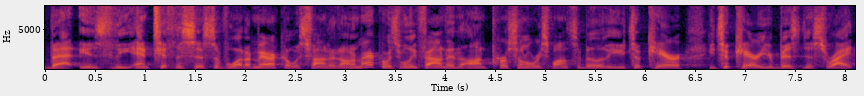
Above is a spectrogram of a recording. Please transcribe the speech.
that is the antithesis of what America was founded on. America was really founded on personal responsibility. You took care, you took care of your business, right?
